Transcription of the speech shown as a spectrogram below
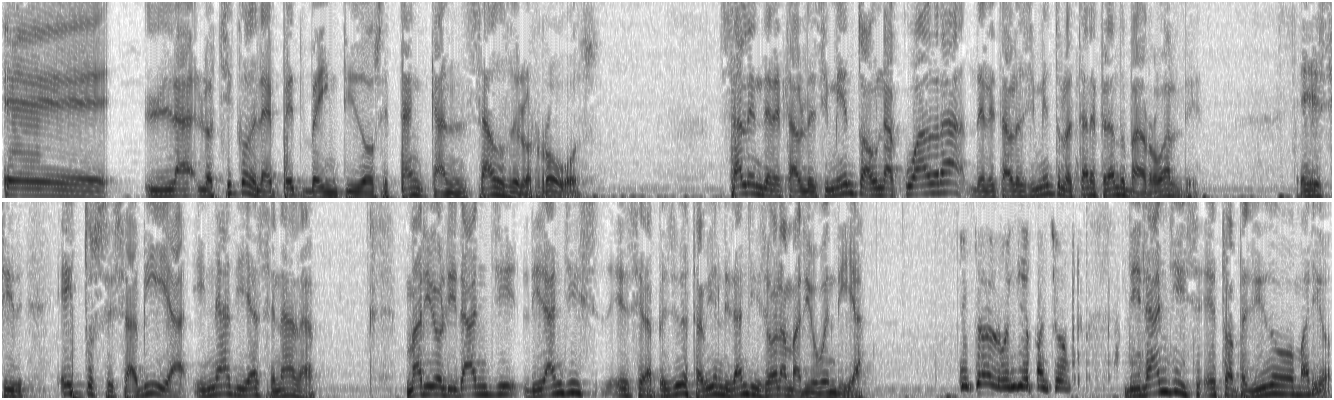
Eh, los chicos de la EPET 22 están cansados de los robos. Salen del establecimiento a una cuadra del establecimiento, lo están esperando para robarle. Es decir, esto se sabía y nadie hace nada. Mario Lirangi, Lirangis es el apellido, está bien, Lirangis. Hola Mario, buen día. ¿Qué tal? Buen día, Pancho. Lirangis, ¿es tu apellido, Mario?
